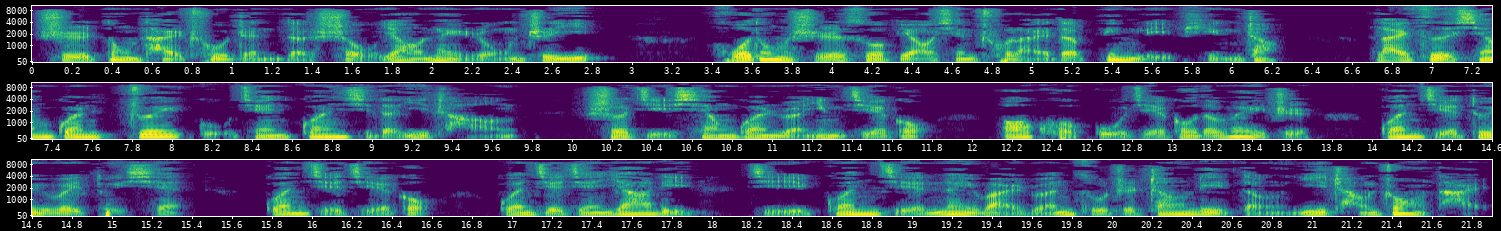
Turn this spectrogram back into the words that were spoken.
是动态触诊的首要内容之一。活动时所表现出来的病理屏障，来自相关椎骨间关系的异常，涉及相关软硬结构，包括骨结构的位置、关节对位对线。关节结构、关节间压力及关节内外软组织张力等异常状态。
